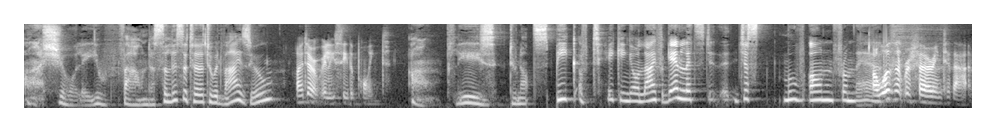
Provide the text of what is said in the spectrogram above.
Oh, surely you've found a solicitor to advise you. I don't really see the point. Oh, please do not speak of taking your life again. Let's j- just move on from there. I wasn't referring to that.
